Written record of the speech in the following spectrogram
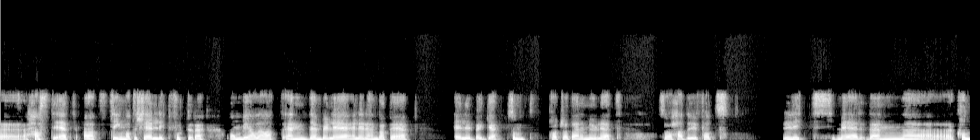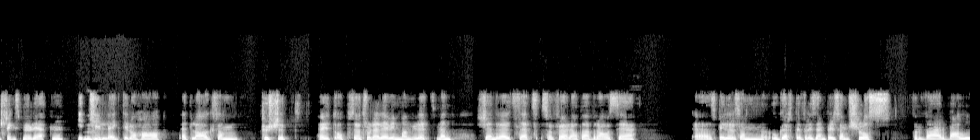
eh, hastighet. At ting måtte skje litt fortere. Om vi hadde hatt en Dembélé eller en Mbappé eller begge, som fortsatt er en mulighet, så hadde vi fått litt mer den uh, kontringsmuligheten, i mm. tillegg til å ha et lag som pushet høyt opp. Så jeg tror det er det vi manglet. men generelt sett så føler jeg at det er bra å se eh, spillere som Ugarte f.eks., som slåss for hver ball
